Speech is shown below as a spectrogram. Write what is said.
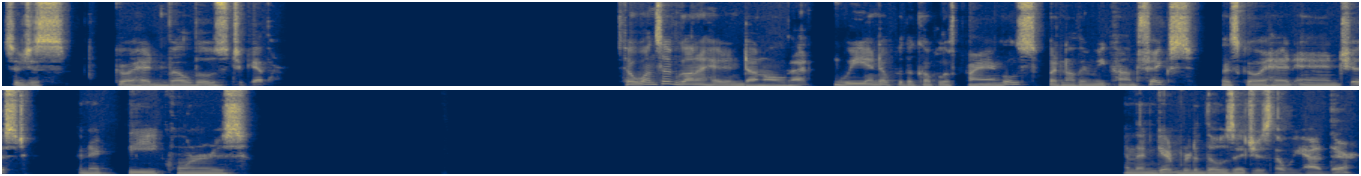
So just go ahead and weld those together. So once I've gone ahead and done all that, we end up with a couple of triangles, but nothing we can't fix. Let's go ahead and just connect the corners and then get rid of those edges that we had there.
